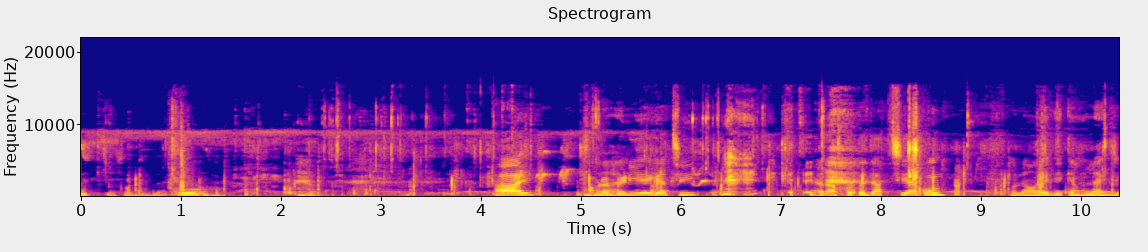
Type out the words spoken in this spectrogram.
হচ্ছে হাই আমরা বেরিয়ে গেছি। রাস্তাতে যাচ্ছি এখন। বলো আমাদেরকে কেমন লাগছে?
